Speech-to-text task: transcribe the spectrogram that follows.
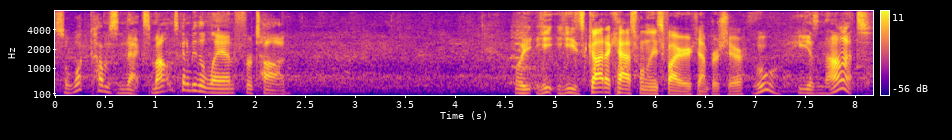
So what comes next? Mountain's going to be the land for Todd. Well, he, he's got to cast one of these fiery tempers here. Ooh, he is not.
